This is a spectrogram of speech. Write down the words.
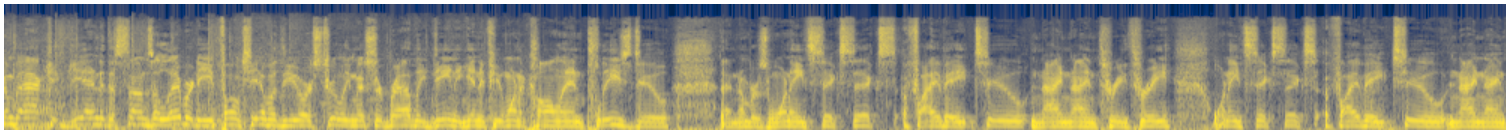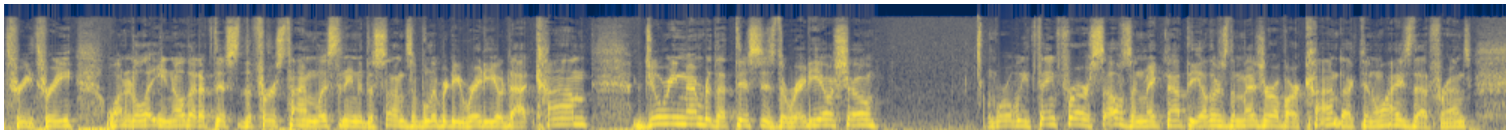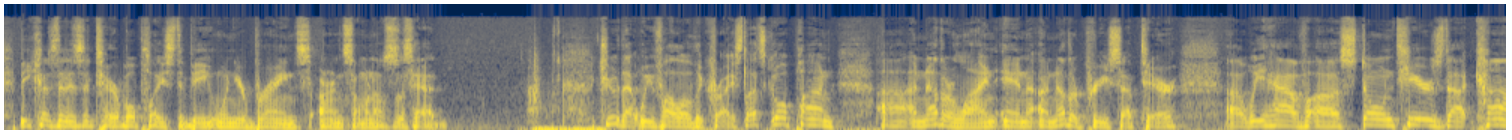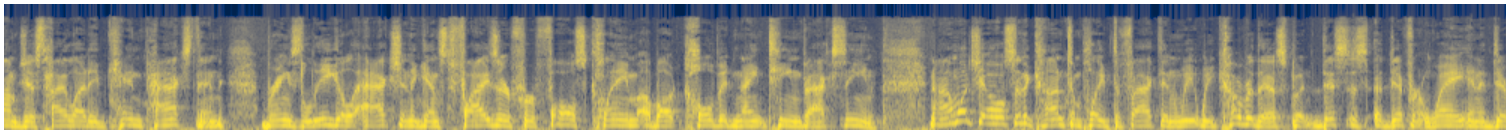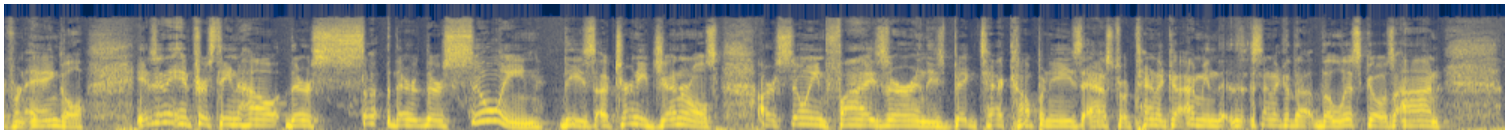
Welcome back again to the Sons of Liberty. Folks, here with yours truly, Mr. Bradlee Dean. Again, if you want to call in, please do. That number is 1 582 9933. 1 582 9933. Wanted to let you know that if this is the first time listening to the Sons of Liberty Radio.com, do remember that this is the radio show where we think for ourselves and make not the others the measure of our conduct. And why is that, friends? Because it is a terrible place to be when your brains are in someone else's head. True that we follow the Christ. Let's go upon uh, another line and another precept here. Uh, we have uh, StoneTears.com just highlighted Ken Paxton brings legal action against Pfizer for false claim about COVID 19 vaccine. Now, I want you also to contemplate the fact, and we, we cover this, but this is a different way in a different angle. Isn't it interesting how they're, su- they're, they're suing, these attorney generals are suing Pfizer and these big tech companies, AstraZeneca. I mean, Seneca, the, the list goes on.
